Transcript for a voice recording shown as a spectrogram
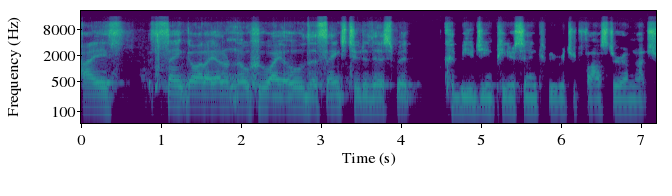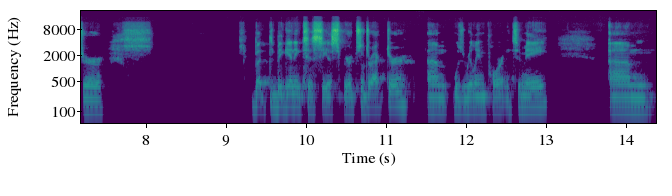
I thank God, I, I don't know who I owe the thanks to to this, but could be Eugene Peterson, could be Richard Foster. I'm not sure. But the beginning to see a spiritual director um, was really important to me. Um,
